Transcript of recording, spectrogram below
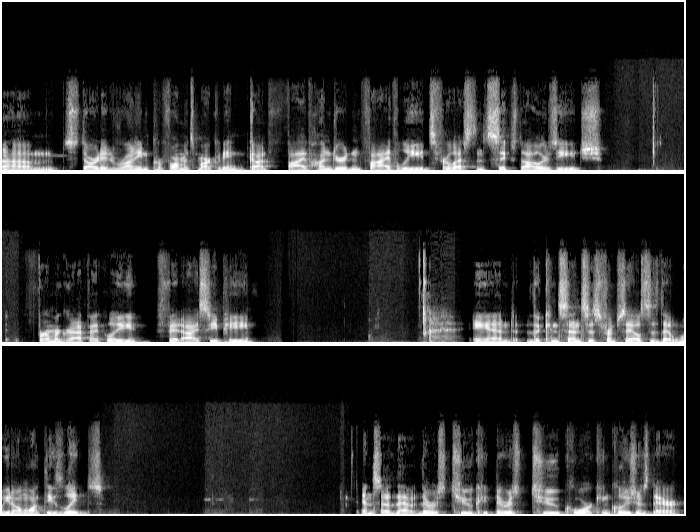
Um, started running performance marketing, got 505 leads for less than $6 each, firmographically fit ICP. And the consensus from sales is that we don't want these leads. And so that there was two there was two core conclusions there.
